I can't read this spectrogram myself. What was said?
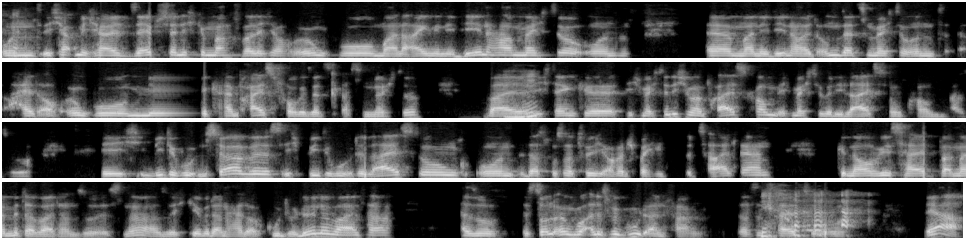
Und ich habe mich halt selbstständig gemacht, weil ich auch irgendwo meine eigenen Ideen haben möchte und äh, meine Ideen halt umsetzen möchte und halt auch irgendwo mir keinen Preis vorgesetzt lassen möchte. Weil mhm. ich denke, ich möchte nicht über den Preis kommen, ich möchte über die Leistung kommen. Also ich biete guten Service, ich biete gute Leistung und das muss natürlich auch entsprechend bezahlt werden. Genau wie es halt bei meinen Mitarbeitern so ist. Ne? Also ich gebe dann halt auch gute Löhne weiter. Also es soll irgendwo alles mit gut anfangen. Das ist halt so, ja,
